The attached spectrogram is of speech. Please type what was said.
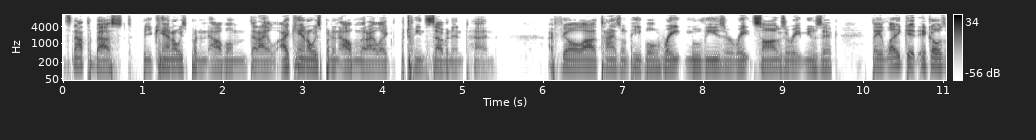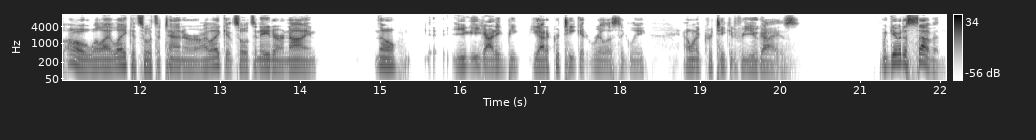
it's not the best, but you can't always put an album that I I can't always put an album that I like between seven and ten. I feel a lot of times when people rate movies or rate songs or rate music, they like it. It goes, oh well, I like it, so it's a ten, or I like it, so it's an eight or a nine. No, you you gotta be you gotta critique it realistically. I want to critique it for you guys. I'm gonna give it a seven.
